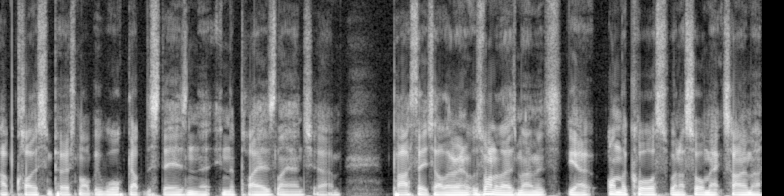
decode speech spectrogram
up close and personal. We walked up the stairs in the in the players' lounge, um, past each other, and it was one of those moments. You know, on the course when I saw Max Homa.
